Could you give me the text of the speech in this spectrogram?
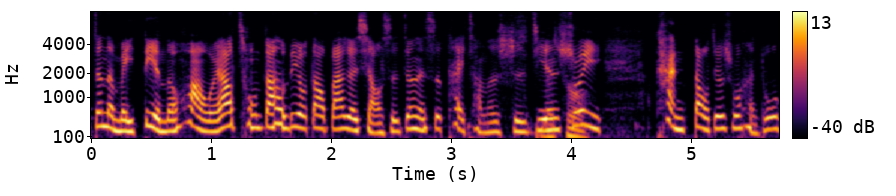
真的没电的话，我要充到六到八个小时，真的是太长的时间。所以看到就是说很多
